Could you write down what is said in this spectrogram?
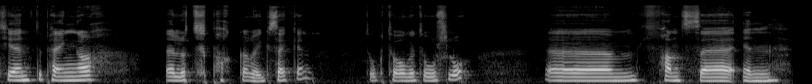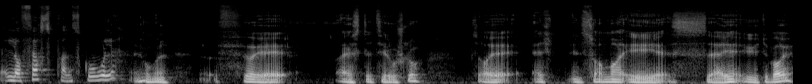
Tjente penger, eller pakka ryggsekken. Tok toget til Oslo. Uh, fant seg en Lå først på en skole. Jo, men før jeg reiste til Oslo, så var jeg en sommer i Sverige, i Göteborg.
